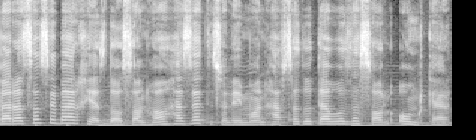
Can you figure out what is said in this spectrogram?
بر اساس برخی از داستانها حضرت سلیمان 712 سال عمر کرد.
